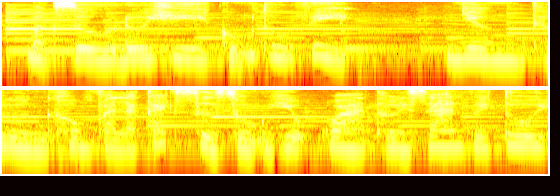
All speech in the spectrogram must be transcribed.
mặc dù đôi khi cũng thú vị, nhưng thường không phải là cách sử dụng hiệu quả thời gian với tôi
